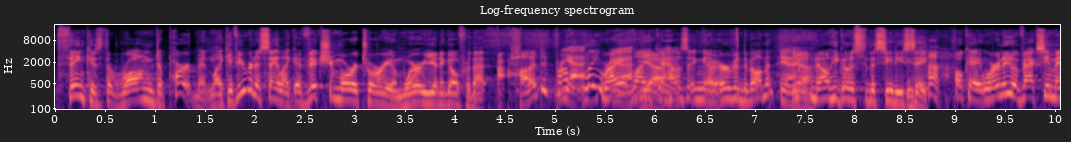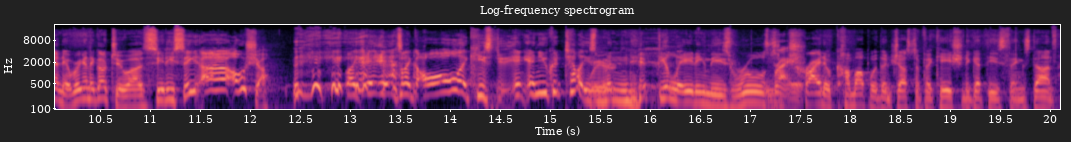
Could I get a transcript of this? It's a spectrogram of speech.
think is the wrong department. Like if you're going to say like eviction moratorium, where are you going to go for that? Uh, HUD, probably, Yeah, right? yeah. Like Yeah. housing, uh, urban development. Yeah. Yeah. No, he goes to the CDC. okay, we're going to do a vaccine mandate. We're going to go to uh, CDC, uh, OSHA. like it- it's like all like he's and, and you could tell he's Weird. manipulating these rules Right. to try to come up with a justification to get these things done. I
